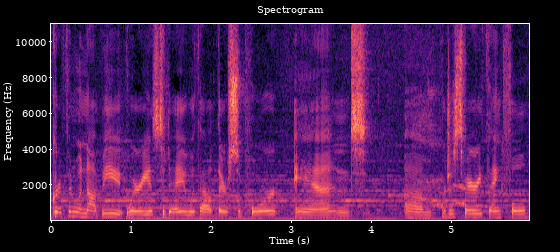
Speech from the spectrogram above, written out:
Griffin would not be where he is today without their support and um, we're just very thankful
